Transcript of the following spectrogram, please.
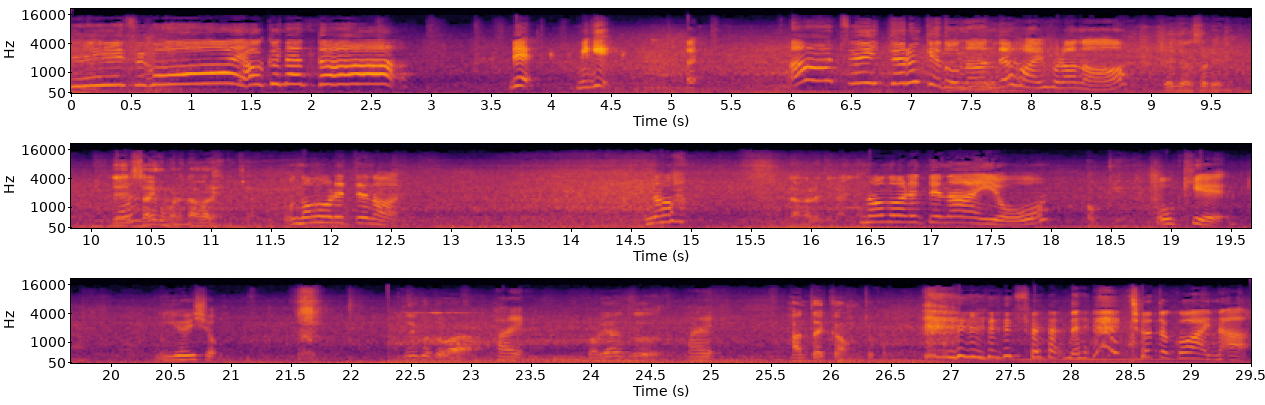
えー、すごーい。青くなったー。で右。えあーついてるけどなんでハイフラなじゃあじゃあそれで最後まで流れへんのじゃん。流れてない。な流れてないね。流れてないよ。オッケオッケー、ーよいしょ。うんということははい。とりあえずはい反対側向いと。こ そうやね。ちょっと怖いな。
